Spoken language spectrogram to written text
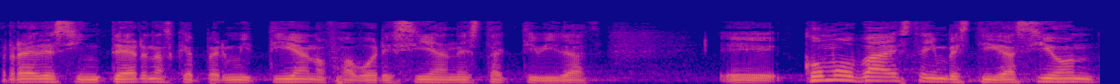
redes internas que permitían o favorecían esta actividad. ¿Cómo va esta investigación?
